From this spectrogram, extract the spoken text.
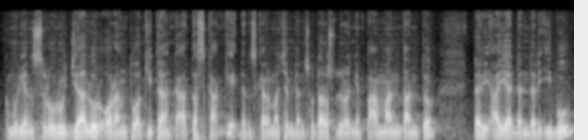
kemudian seluruh jalur orang tua kita ke atas kakek dan segala macam dan saudara-saudaranya paman tante dari ayah dan dari ibu,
